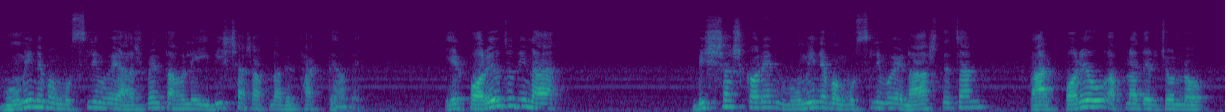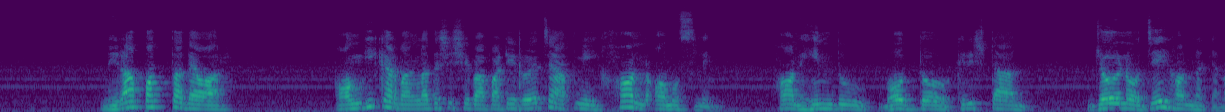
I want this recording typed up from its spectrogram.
মুমিন এবং মুসলিম হয়ে আসবেন, তাহলে এই বিশ্বাস আপনাদের থাকতে হবে। এরপরেও যদি না বিশ্বাস করেন, মুমিন এবং মুসলিম হয়ে না আসতে চান, তারপরেও আপনাদের জন্য নিরাপত্তা দেওয়ার অঙ্গীকার বাংলাদেশি সেবা পার্টির রয়েছে। আপনি হন অমুসলিম, হন হিন্দু, বৌদ্ধ, খ্রিস্টান, জৈন, যেই হন না কেন।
